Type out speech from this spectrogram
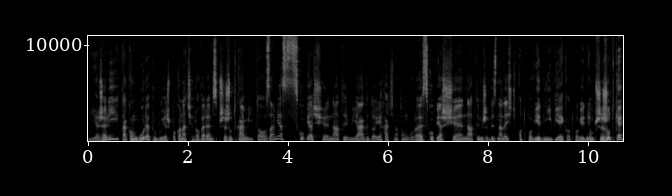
jeżeli taką górę próbujesz pokonać rowerem z przerzutkami, to zamiast skupiać się na tym, jak dojechać na tą górę, skupiasz się na tym, żeby znaleźć odpowiedni bieg, odpowiednią przyrzutkę,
